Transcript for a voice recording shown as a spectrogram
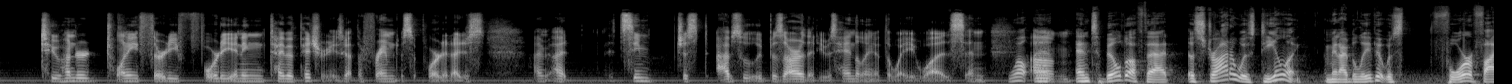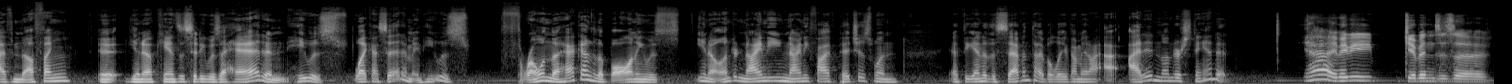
220, 30, 40 inning type of pitcher. He's got the frame to support it. I just, I, I it seemed just absolutely bizarre that he was handling it the way he was. And well, um, and, and to build off that, Estrada was dealing. I mean, I believe it was four or five nothing it, you know, Kansas City was ahead, and he was, like I said, I mean, he was throwing the heck out of the ball, and he was, you know, under 90, 95 pitches when at the end of the seventh, I believe. I mean, I, I didn't understand it. Yeah, maybe Gibbons is a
